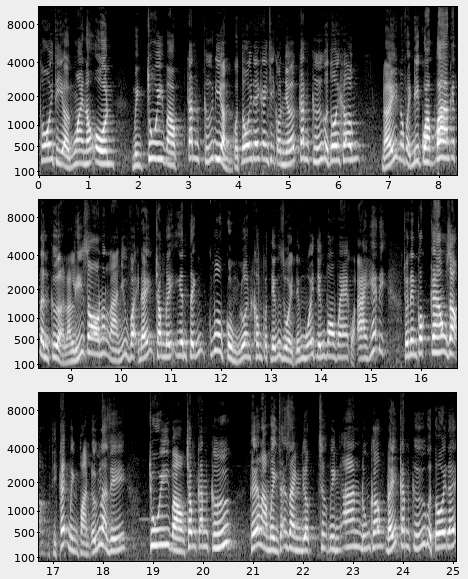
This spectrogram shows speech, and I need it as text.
Thôi thì ở ngoài nó ồn, mình chui vào căn cứ điểm của tôi đấy, các anh chị còn nhớ căn cứ của tôi không? Đấy, nó phải đi qua ba cái tầng cửa là lý do nó là như vậy đấy. Trong đấy yên tĩnh vô cùng luôn, không có tiếng ruồi, tiếng muỗi, tiếng vo ve của ai hết ý. Cho nên có cao giọng thì cách mình phản ứng là gì? Chui vào trong căn cứ thế là mình sẽ giành được sự bình an, đúng không? Đấy, căn cứ của tôi đấy.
